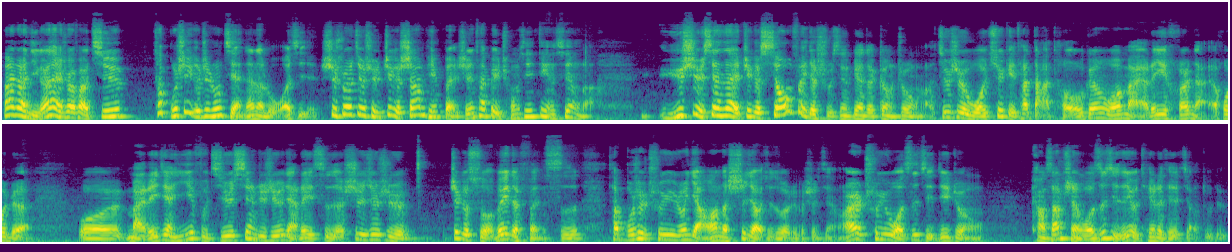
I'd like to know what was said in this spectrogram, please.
按照你刚才说法，其实它不是一个这种简单的逻辑，是说就是这个商品本身它被重新定性了，于是现在这个消费的属性变得更重了。就是我去给他打头，跟我买了一盒奶或者我买了一件衣服，其实性质是有点类似的，是就是。这个所谓的粉丝，他不是出于一种仰望的视角去做这个事情，而是出于我自己的一种 consumption，我自己的有 utility 的角度，对吧？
